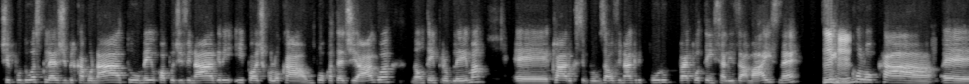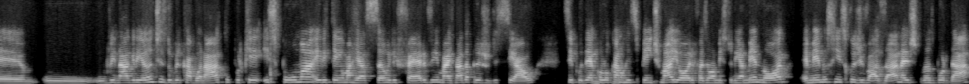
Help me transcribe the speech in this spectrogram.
tipo duas colheres de bicarbonato, meio copo de vinagre e pode colocar um pouco até de água, não tem problema. É, claro que se usar o vinagre puro vai potencializar mais, né? Sempre uhum. colocar é, o, o, vinagre antes do bicarbonato, porque espuma, ele tem uma reação, ele ferve, mas nada prejudicial. Se puder uhum. colocar num recipiente maior e fazer uma misturinha menor, é menos risco de vazar, né, de transbordar.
